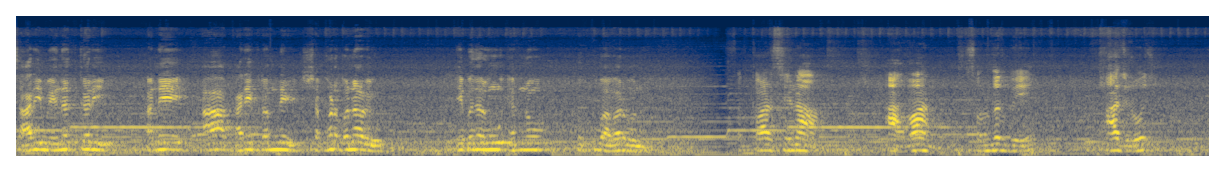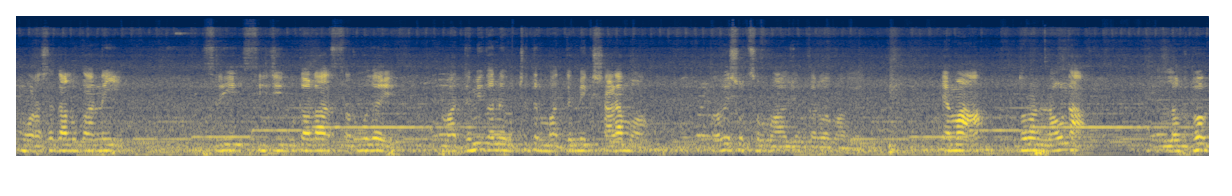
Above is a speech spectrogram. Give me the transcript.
સારી મહેનત કરી અને આ કાર્યક્રમને સફળ બનાવ્યો. એ બદલ હું એમનો ખૂબ ખૂબ આભાર માનું સરકારશ્રીના આહવાન સંદર્ભે આજ રોજ મોડાસા તાલુકાની શ્રી સીજી બુટાલા સર્વોદય માધ્યમિક અને ઉચ્ચતર માધ્યમિક શાળામાં પ્રવેશોત્સવનું આયોજન કરવામાં આવ્યું એમાં ધોરણ નવના લગભગ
